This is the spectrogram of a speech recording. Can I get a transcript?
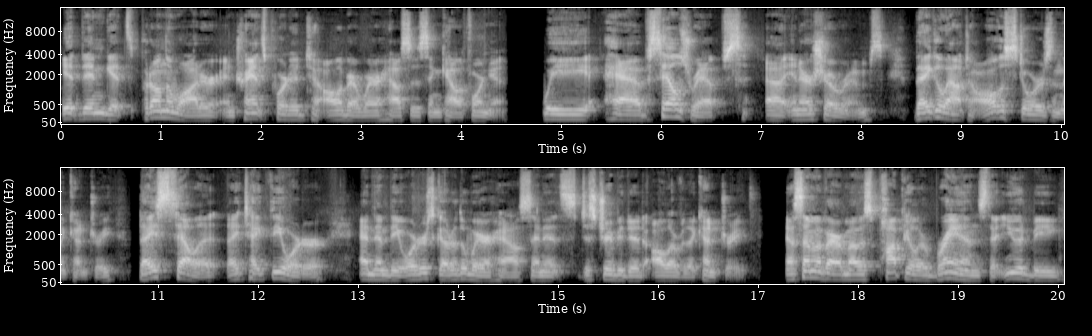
it then gets put on the water and transported to all of our warehouses in California. We have sales reps uh, in our showrooms. They go out to all the stores in the country. They sell it, they take the order, and then the orders go to the warehouse and it's distributed all over the country. Now, some of our most popular brands that you would be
